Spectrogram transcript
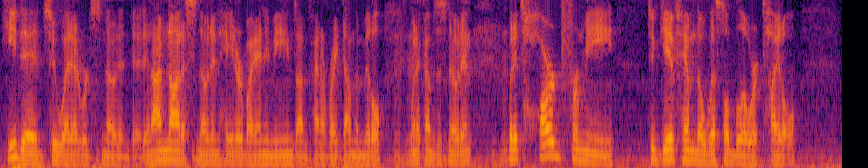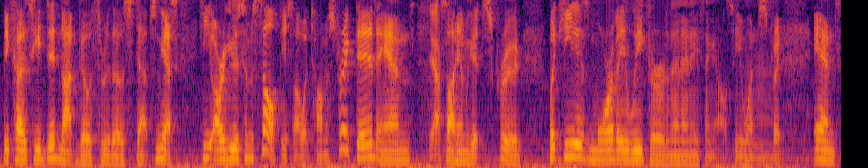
he did to what Edward Snowden did. And I'm not a Snowden hater by any means. I'm kind of right down the middle mm-hmm. when it comes to Snowden. Mm-hmm. But it's hard for me to give him the whistleblower title because he did not go through those steps. And yes, he argues himself. He saw what Thomas Drake did and Yeah. saw him get screwed. But he is more of a leaker than anything else. He went straight. And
